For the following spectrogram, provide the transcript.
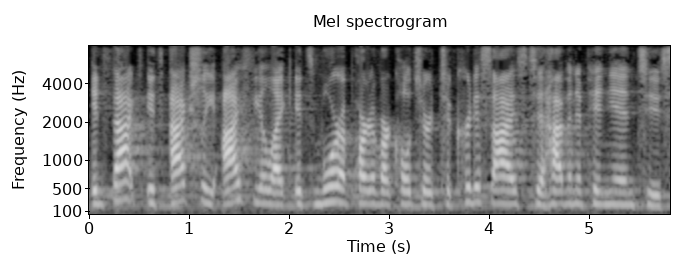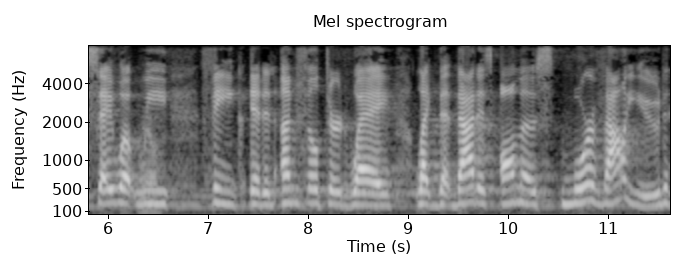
In fact, it's actually, I feel like it's more a part of our culture to criticize, to have an opinion, to say what we think in an unfiltered way like that that is almost more valued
